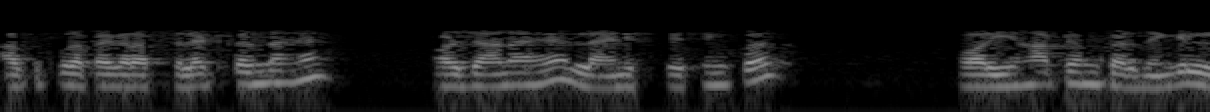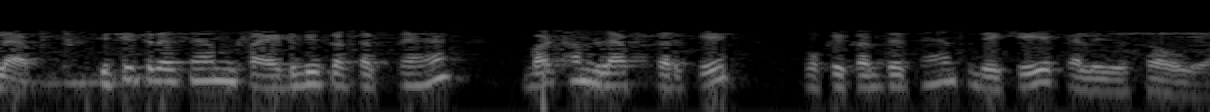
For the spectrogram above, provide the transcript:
आपको पूरा पैराग्राफ सेलेक्ट करना है और जाना है लाइन स्पेसिंग पर और यहाँ पे हम कर देंगे लेफ़्ट इसी तरह से हम राइट भी कर सकते हैं बट हम लेफ़्ट करके ओके कर देते हैं। तो देखिए, ये पहले जैसा हो गया।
